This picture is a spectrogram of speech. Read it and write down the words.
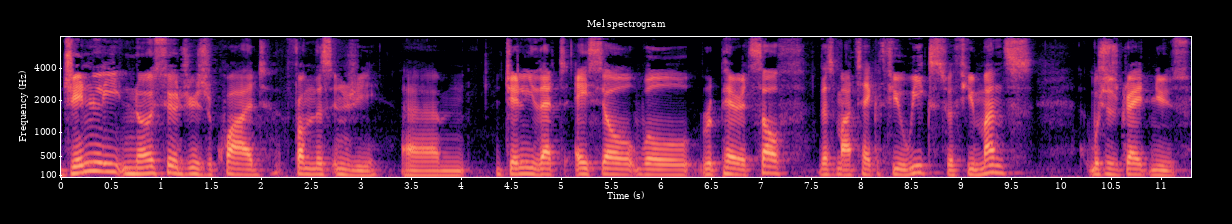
generally no surgery is required from this injury. Um, generally, that ACL will repair itself. This might take a few weeks to a few months, which is great news.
